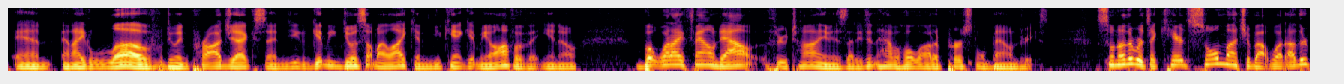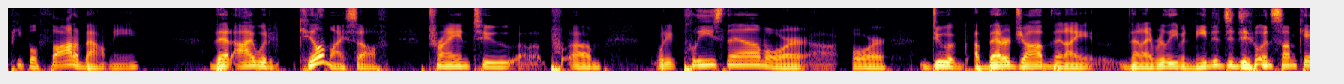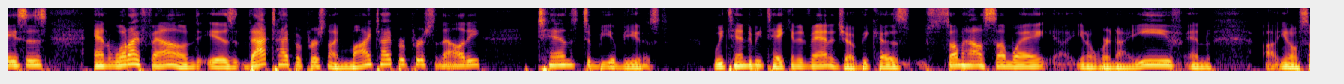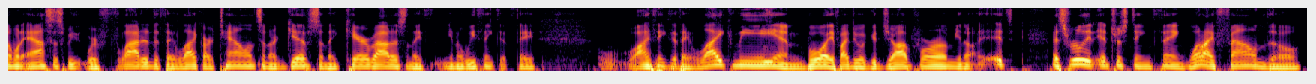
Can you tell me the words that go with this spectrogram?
and and I love doing projects, and you know, get me doing something I like, and you can't get me off of it. You know, but what I found out through time is that I didn't have a whole lot of personal boundaries. So, in other words, I cared so much about what other people thought about me that I would kill myself trying to uh, um, would it please them or uh, or do a, a, better job than I than I really even needed to do in some cases. And what I found is that type of personality, my type of personality, tends to be abused. We tend to be taken advantage of because somehow, some way, uh, you know, we're naive and uh, you know, someone asks us, we, we're flattered that they like our talents and our gifts, and they care about us, and they, you know, we think that they, well, I think that they like me, and boy, if I do a good job for them, you know, it's it's really an interesting thing. What I found though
